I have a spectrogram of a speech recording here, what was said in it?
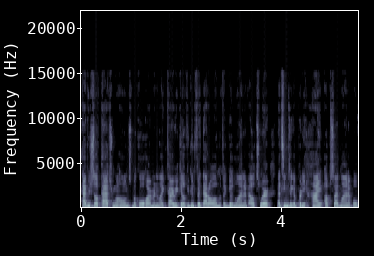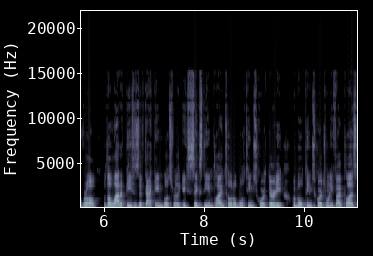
Have yourself Patrick Mahomes, Mecole Hardman, and like Tyreek Hill. If you can fit that all in with a good lineup elsewhere, that seems like a pretty high upside lineup overall with a lot of pieces. If that game goes for like a 60 implied total, both teams score 30 or both teams score 25 plus,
